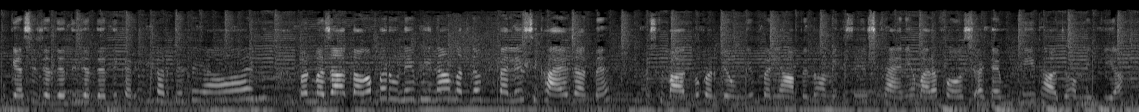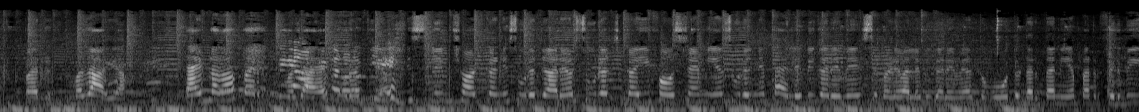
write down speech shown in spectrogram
वो कैसे जल्दी जल्दी जल्दी जल्दी करके करते थे यार। पर मज़ा आता होगा, पर उन्हें भी ना मतलब पहले सिखाया जाता है, उसके बाद वो करते होंगे। पर यहाँ पर तो हमें किसी ने सिखाया नहीं, हमारा फ़र्स्ट अटेम्प्ट ही था जो हमने किया। पर मज़ा आ गया। टाइम लगा, पर मज़ा आया पूरा किया। स्लिम शॉट करने सूरज जा रहे हैं और सूरज का ये फ़र्स्ट टाइम नहीं है, सूरज ने पहले भी करे हुए इससे बड़े वाले भी करे हुए हैं तो वो तो डरता नहीं है, पर फिर भी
